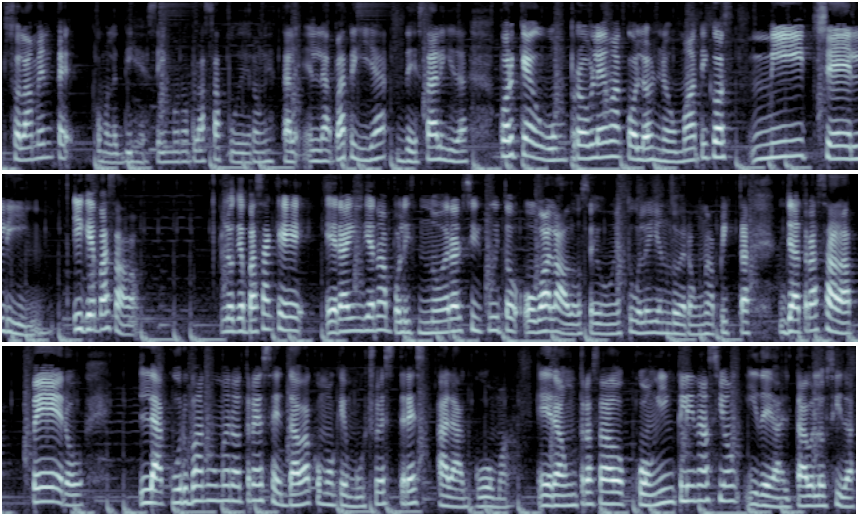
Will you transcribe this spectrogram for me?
solamente como les dije, seis monoplazas pudieron estar en la parrilla de salida porque hubo un problema con los neumáticos Michelin. ¿Y qué pasaba? Lo que pasa que era Indianapolis, no era el circuito ovalado, según estuve leyendo, era una pista ya trazada, pero la curva número 13 daba como que mucho estrés a la goma. Era un trazado con inclinación y de alta velocidad.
